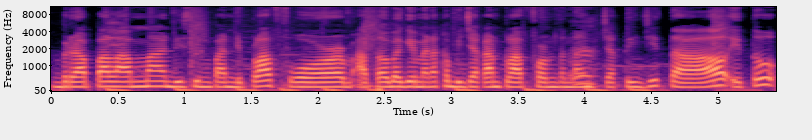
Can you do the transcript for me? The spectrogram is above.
berapa lama disimpan di platform atau bagaimana kebijakan platform tentang jejak digital itu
